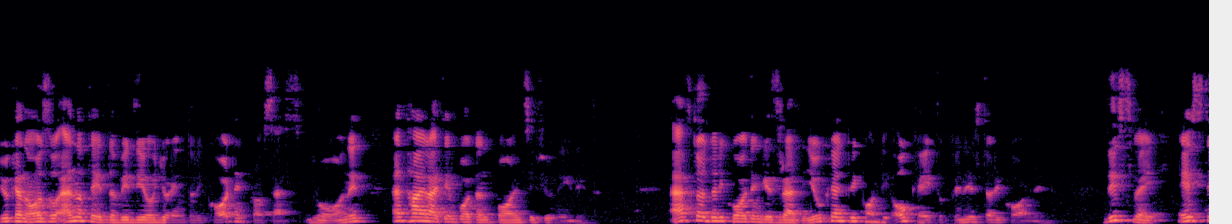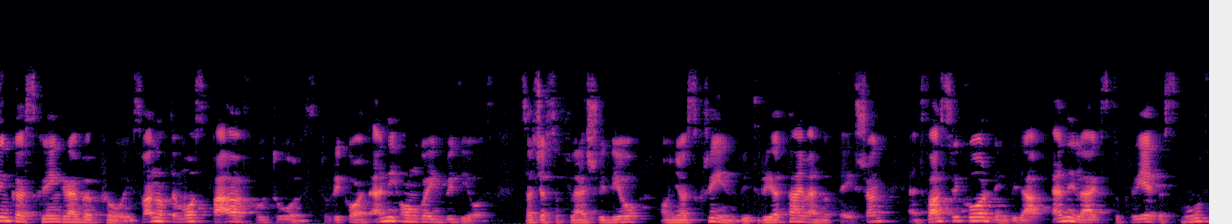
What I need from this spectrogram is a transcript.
You can also annotate the video during the recording process, draw on it, and highlight important points if you need it. After the recording is ready, you can click on the OK to finish the recording. This way, AceThinker Screen Grabber Pro is one of the most powerful tools to record any ongoing videos, such as a flash video, on your screen with real-time annotation and fast recording without any lags to create a smooth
